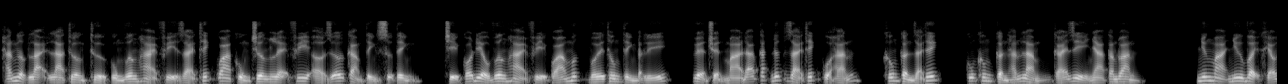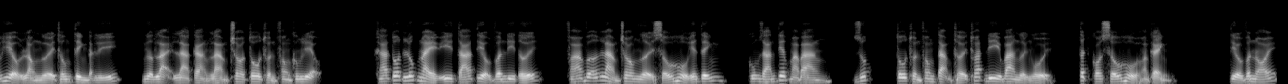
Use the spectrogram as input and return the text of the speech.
hắn ngược lại là thường thử cùng vương hải phỉ giải thích qua cùng trương lệ phi ở giữa cảm tình sự tình, chỉ có điều vương hải phỉ quá mức với thông tình đạt lý, huyện chuyển mà đã cắt đứt giải thích của hắn, không cần giải thích, cũng không cần hắn làm cái gì nhà cam đoan. Nhưng mà như vậy khéo hiểu lòng người thông tình đạt lý, ngược lại là càng làm cho tô thuần phong không liệu. Khá tốt lúc này y tá tiểu vân đi tới phá vỡ làm cho người xấu hổ yên tĩnh, cũng gián tiếp mà bang, giúp tô thuần phong tạm thời thoát đi ba người ngồi, tất có xấu hổ hoàn cảnh. Tiểu vân nói,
